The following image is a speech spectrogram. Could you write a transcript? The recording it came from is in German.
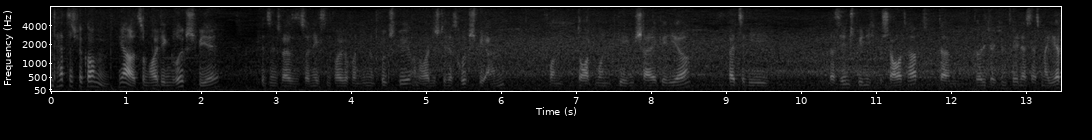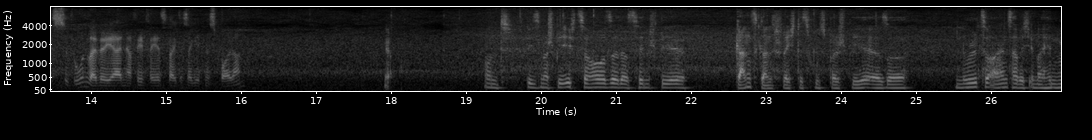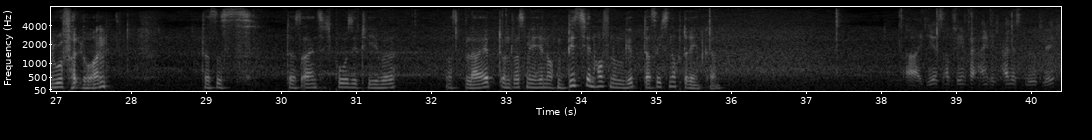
und herzlich willkommen ja, zum heutigen Rückspiel, beziehungsweise zur nächsten Folge von Hin- und Rückspiel. Und heute steht das Rückspiel an von Dortmund gegen Schalke hier. Falls ihr die, das Hinspiel nicht geschaut habt, dann würde ich euch empfehlen, das erstmal jetzt zu tun, weil wir ja auf jeden Fall jetzt gleich das Ergebnis spoilern. Ja. Und diesmal spiele ich zu Hause das Hinspiel ganz, ganz schlechtes Fußballspiel. Also 0 zu 1 habe ich immerhin nur verloren. Das ist das einzig Positive, was bleibt und was mir hier noch ein bisschen Hoffnung gibt, dass ich es noch drehen kann. Ah, hier ist auf jeden Fall eigentlich alles möglich.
